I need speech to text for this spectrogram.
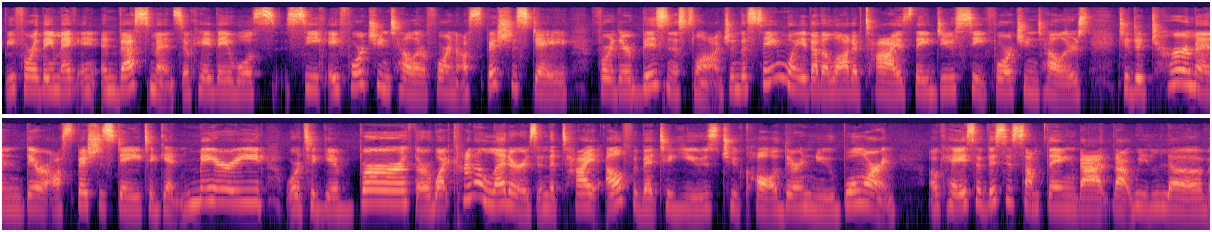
before they make investments okay? They will seek a fortune teller for an auspicious day for their business launch. In the same way that a lot of Thais they do seek fortune tellers to determine their auspicious day to get married or to give birth or what kind of letters in the thai alphabet to use to call their newborn Okay, so this is something that that we love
